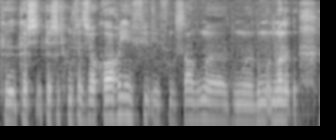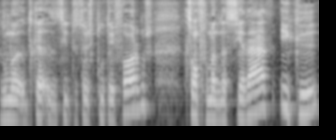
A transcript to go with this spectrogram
que, que, as, que as circunstâncias ocorrem em, em função de uma, de uma, de uma, de de situações pluteiformes que se vão formando na sociedade e que,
